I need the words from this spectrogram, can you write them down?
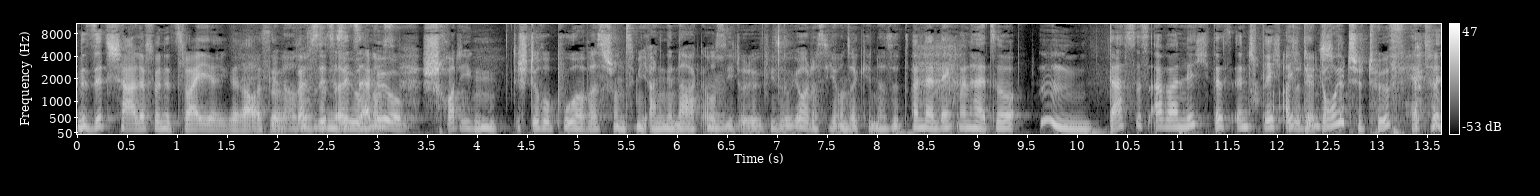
eine Sitzschale für eine Zweijährige raus. Genau, was so eine Sitzerhöhung. Schrottigen Styropor, was schon ziemlich angenagt mhm. aussieht oder irgendwie so, ja, das ist hier unser Kindersitz. Und dann denkt man halt so, hm, das ist aber nicht, das entspricht Also der deutsche TÜV hätte.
